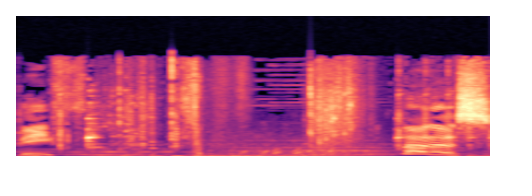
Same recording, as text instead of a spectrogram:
Beef. Lettuce.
